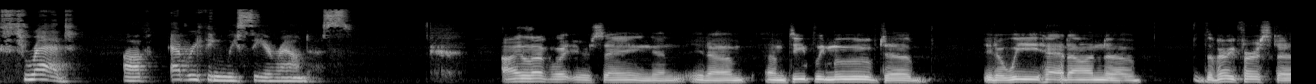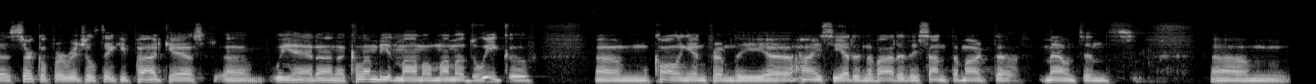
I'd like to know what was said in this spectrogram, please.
thread of everything we see around us. I love what you're saying, and you know, I'm, I'm deeply moved. Uh, you know, we had on uh, the very first uh, Circle for Original Thinking podcast. Um, we had on a Colombian mama, Mama Duico, um, calling in from the uh, high Sierra Nevada de Santa Marta mountains, um,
